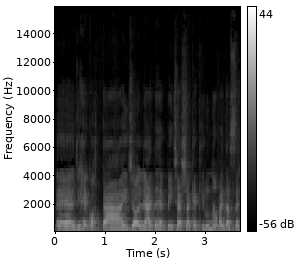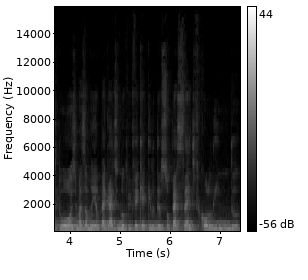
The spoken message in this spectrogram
é, de recortar e de olhar e de repente achar que aquilo não vai dar certo hoje, mas amanhã pegar de novo e ver que aquilo deu super certo, ficou lindo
